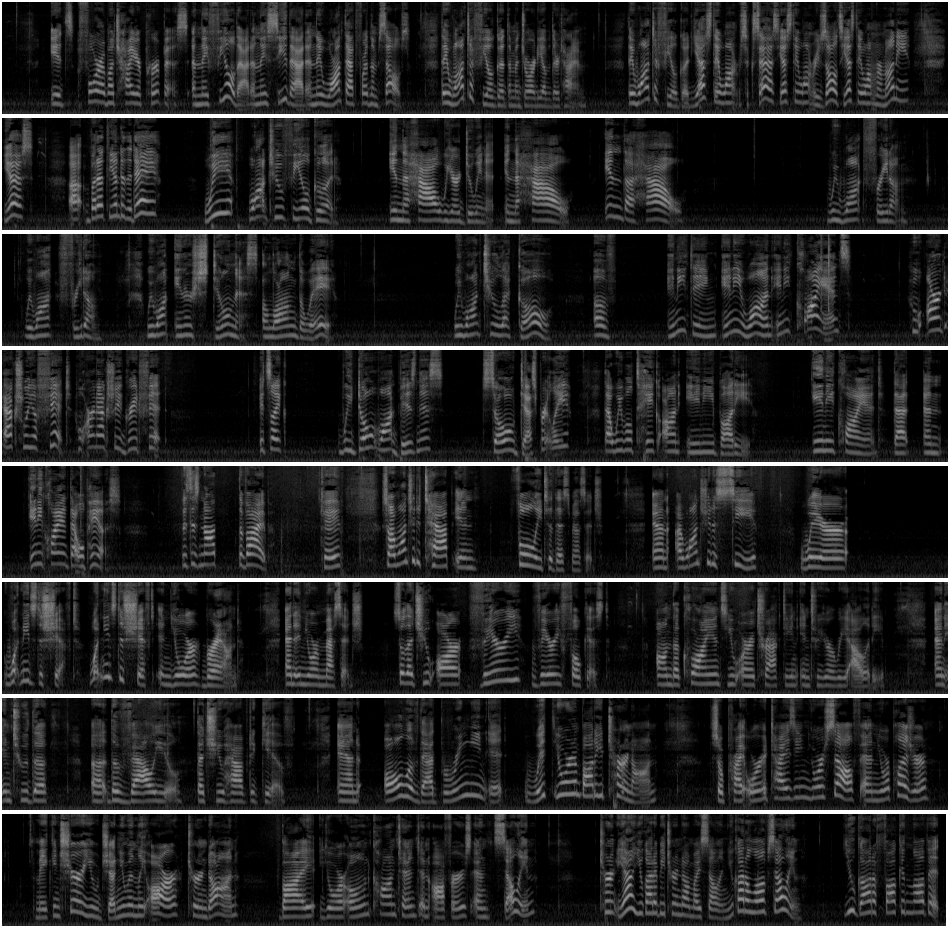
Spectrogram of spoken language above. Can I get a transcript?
It's for a much higher purpose, and they feel that and they see that and they want that for themselves. They want to feel good the majority of their time. They want to feel good. Yes, they want success. Yes, they want results. Yes, they want more money. Yes. Uh, but at the end of the day, we want to feel good in the how we are doing it, in the how, in the how. We want freedom. We want freedom. We want inner stillness along the way. We want to let go of anything, anyone, any clients who aren't actually a fit, who aren't actually a great fit. It's like we don't want business so desperately that we will take on anybody, any client that, and any client that will pay us. This is not the vibe. Okay? So I want you to tap in fully to this message. And I want you to see where what needs to shift. What needs to shift in your brand and in your message so that you are very, very focused on the clients you are attracting into your reality and into the uh, the value that you have to give. And all of that bringing it with your embodied turn on so, prioritizing yourself and your pleasure, making sure you genuinely are turned on by your own content and offers and selling. Turn yeah, you got to be turned on by selling. You got to love selling. You got to fucking love it.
